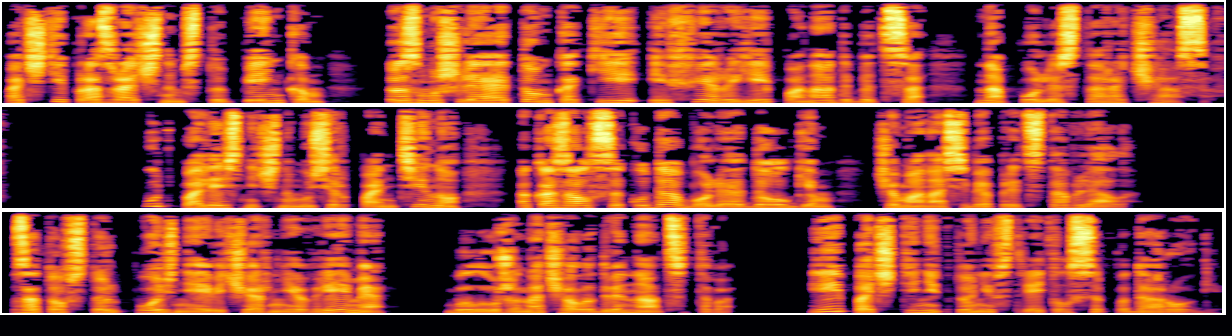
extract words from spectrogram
почти прозрачным ступенькам, размышляя о том, какие эфиры ей понадобятся на поле старочасов. Путь по лестничному серпантину оказался куда более долгим, чем она себе представляла. Зато в столь позднее вечернее время — было уже начало двенадцатого, ей почти никто не встретился по дороге.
